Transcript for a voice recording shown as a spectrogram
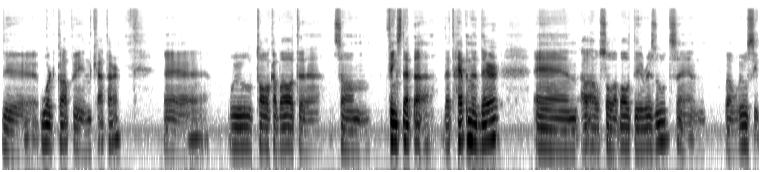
the World Cup in Qatar, uh, we'll talk about uh, some things that uh, that happened there, and also about the results. And well, we'll see.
